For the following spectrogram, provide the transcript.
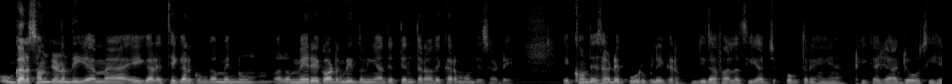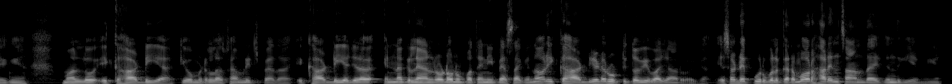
ਉਹ ਗੱਲ ਸਮਝਣ ਦੀ ਹੈ। ਮੈਂ ਇਹ ਗੱਲ ਇੱਥੇ ਗੱਲ ਕਹੂੰਗਾ ਮੈਨੂੰ ਮਤਲਬ ਮੇਰੇ ਅਕੋਰਡਿੰਗਲੀ ਦੁਨੀਆ ਤੇ ਤਿੰਨ ਤਰ੍ਹਾਂ ਦੇ ਕਰਮ ਹੁੰਦੇ ਸਾਡੇ। ਇੱਕ ਹੁੰਦੇ ਸਾਡੇ ਪੂਰਬਲੇ ਕਰਮ ਜਿਹਦਾ ਫਲ ਅਸੀਂ ਅੱਜ ਭੁਗਤ ਰਹੇ ਹਾਂ ਠੀਕ ਹੈ ਜਾਂ ਜੋ ਅਸੀਂ ਹੈਗੇ ਹਾਂ। ਮੰਨ ਲਓ ਇੱਕ ਹਾਰਡੀ ਆ ਕਿ ਉਹ ਮਿਡਲ ਕਲਾਸ ਫੈਮਿਲੀ ਚ ਪੈਦਾ ਇੱਕ ਹਾਰਡੀ ਆ ਜਿਹੜਾ ਇੰਨਾ ਕੁ ਲੈਂਡ ਲੋਡਾਂ ਨੂੰ ਪਤਾ ਨਹੀਂ ਪੈਸਾ ਕਿੰਨਾ ਔਰ ਇੱਕ ਹਾਰਡੀ ਜਿਹੜਾ ਰੋਟੀ ਤੋਂ ਵੀ ਬਾਜ਼ਾਰ ਹੋਏਗਾ। ਇਹ ਸਾਡੇ ਪੂਰਬਲ ਕਰਮ ਔਰ ਹਰ ਇਨਸਾਨ ਦਾ ਇਹ ਜ਼ਿੰਦਗੀ ਐਵੇਂ ਹੈ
